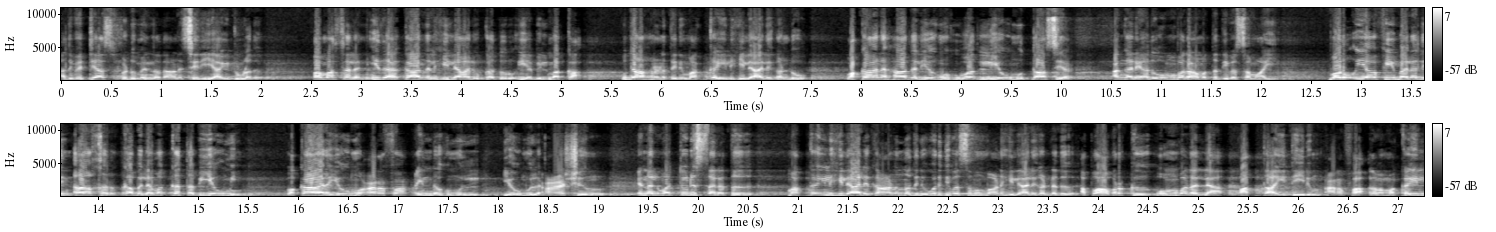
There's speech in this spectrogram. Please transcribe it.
അത് വ്യത്യാസപ്പെടും എന്നതാണ് ശരിയായിട്ടുള്ളത്. ഉദാഹരണത്തിന് മക്കയിൽ ഹിലാൽ കണ്ടു. വക്കാന ഹാദൽ അങ്ങനെ അത് ഒമ്പതാമത്തെ ദിവസമായി. ബലദിൻ യൗമു അറഫ ഇൻദഹുമുൽ യൗമുൽ എന്നാൽ മറ്റൊരു സ്ഥലത്ത് മക്കയിൽ ഹിലാൽ കാണുന്നതിന് ഒരു ദിവസം മുമ്പാണ് ഹിലാൽ കണ്ടത്. അപ്പോൾ അവർക്ക് ഒമ്പതല്ല പത്തായി തീരും. അറഫ അഥവാ മക്കയിൽ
